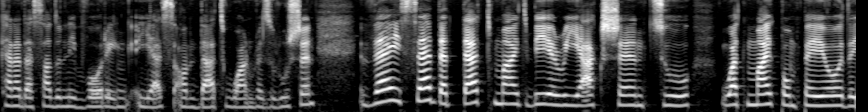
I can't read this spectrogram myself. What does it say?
Canada suddenly voting yes on that one resolution, they said that that might be a reaction to what Mike Pompeo, the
